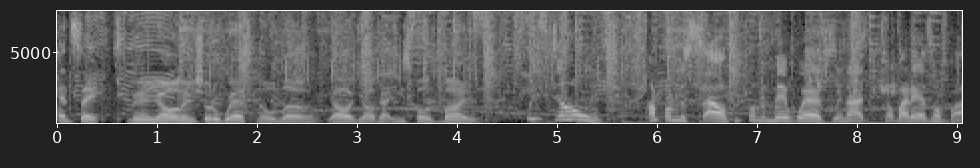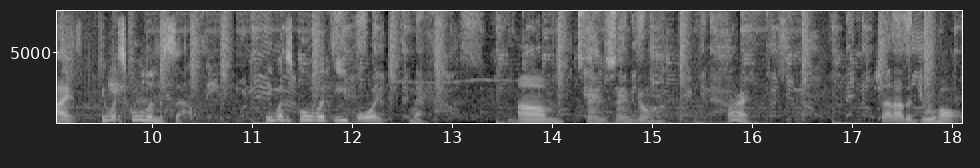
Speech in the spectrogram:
and say, "Man, y'all ain't show the West no love. Y'all, y'all got East Coast bias. We don't. I'm from the South. He's from the Midwest. We're not. Nobody has no bias. He went to school in the South. He went to school with E-40. Come on. Um. same, same dorm. All right. Shout out to Drew Hall.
